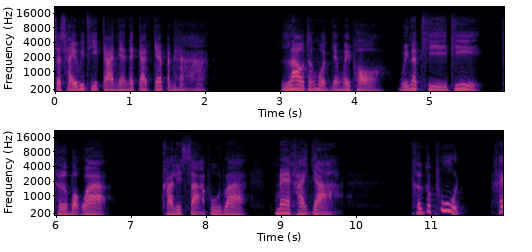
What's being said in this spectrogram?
จะใช้วิธีการนี้ในการแก้ปัญหา เล่าทั้งหมดยังไม่พอ วินาทีที่เธอบอกว่าคาริสาพูดว่า แม่ค้าหย่า เธอก็พูดให้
